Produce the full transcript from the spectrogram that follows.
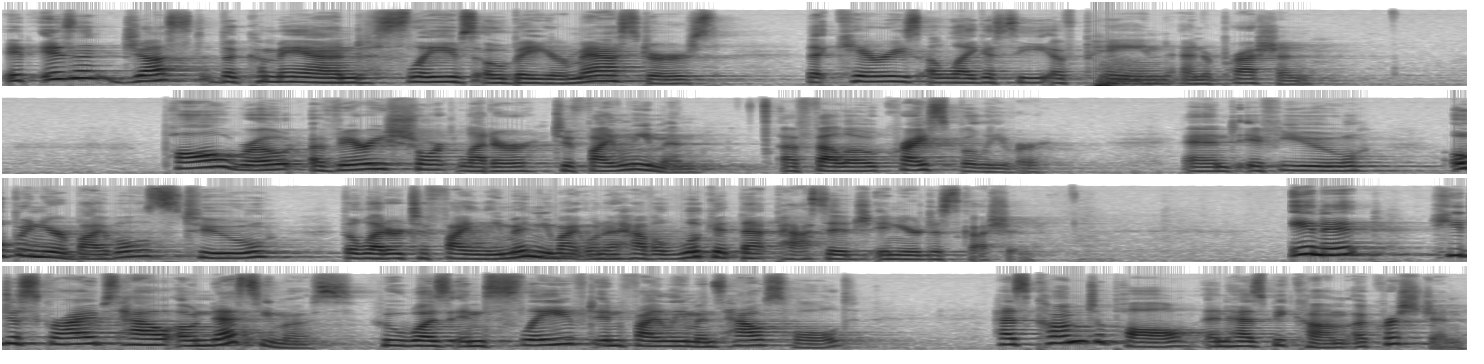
It isn't just the command, slaves obey your masters, that carries a legacy of pain and oppression. Paul wrote a very short letter to Philemon, a fellow Christ believer. And if you open your Bibles to the letter to Philemon, you might want to have a look at that passage in your discussion. In it, he describes how Onesimus, who was enslaved in Philemon's household, has come to Paul and has become a Christian.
